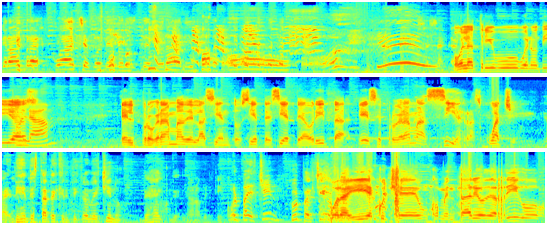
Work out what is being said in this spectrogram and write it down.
gran rascuache poniéndonos temerarios. Hola tribu, buenos días. Hola. El programa de la 1077 ahorita, ese programa sí es rascuache. Dejen de estar de criticando chino. Dejen de- Culpa del chin. Culpa del chino. Por ahí escuché un comentario de Rigo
